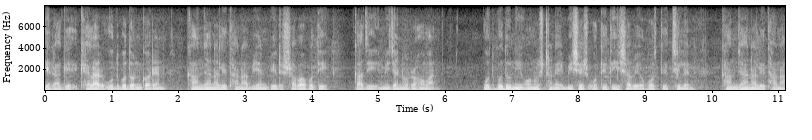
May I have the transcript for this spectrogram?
এর আগে খেলার উদ্বোধন করেন খানজান আলী থানা বিএনপির সভাপতি কাজী মিজানুর রহমান। উদ্বোধনী অনুষ্ঠানে বিশেষ অতিথি হিসাবে উপস্থিত ছিলেন খানজাহান আলী থানা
